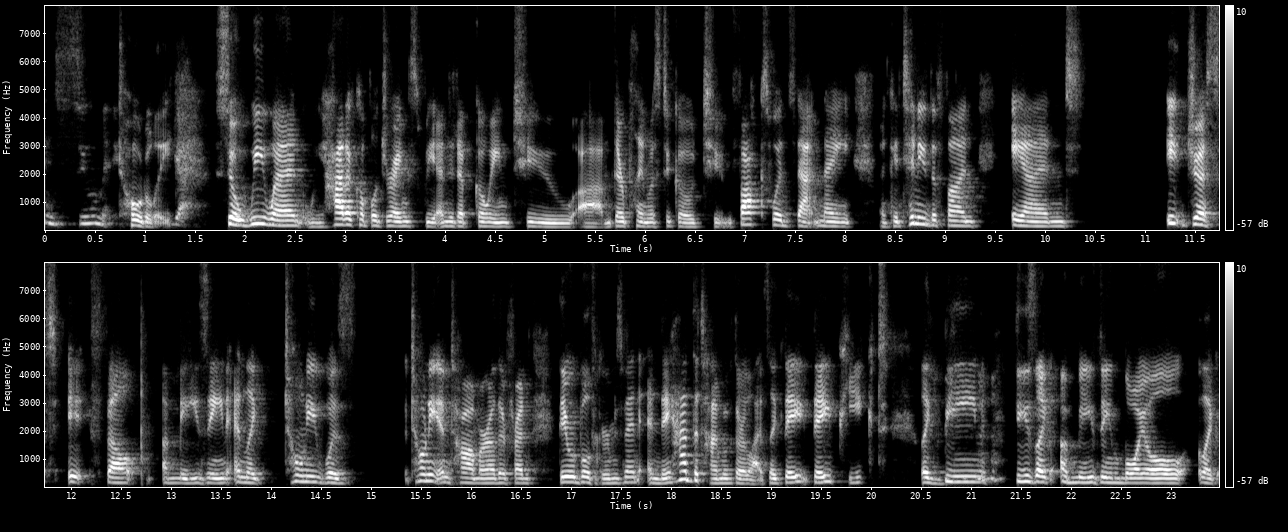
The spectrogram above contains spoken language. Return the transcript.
consuming. Totally. Yeah. So we went, we had a couple drinks. We ended up going to, um, their plan was to go to Foxwoods that night and continue the fun. And it just, it felt amazing. And like Tony was, Tony and Tom, our other friend, they were both groomsmen and they had the time of their lives. Like they, they peaked like being these like amazing loyal like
